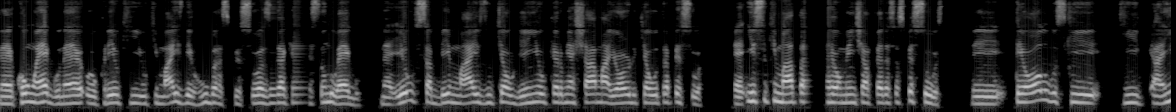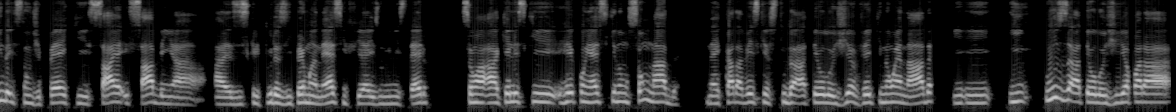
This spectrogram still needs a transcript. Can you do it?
é, com o ego, né? Eu creio que o que mais derruba as pessoas é a questão do ego, né? Eu saber mais do que alguém, eu quero me achar maior do que a outra pessoa. É isso que mata realmente a fé dessas pessoas. E teólogos que que ainda estão de pé, que sabem a, as escrituras e permanecem fiéis no ministério, são a, aqueles que reconhecem que não são nada. Né? Cada vez que estuda a teologia, vê que não é nada e, e, e usa a teologia para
